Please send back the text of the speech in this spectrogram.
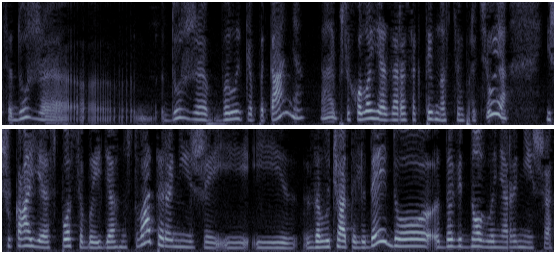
це дуже, е, дуже велике питання. та, І психологія зараз активно з цим працює і шукає способи і діагностувати раніше, і, і залучати людей до, до відновлення раніше.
